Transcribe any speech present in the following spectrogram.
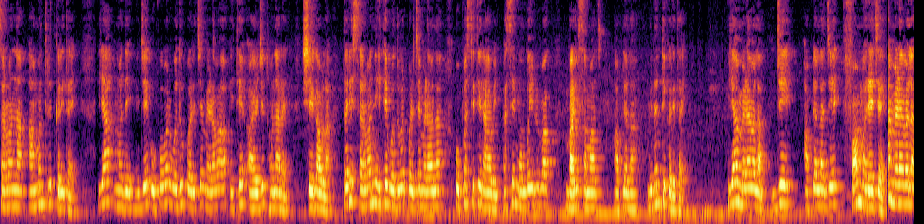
सर्वांना आमंत्रित करीत आहे. यामध्ये जे उपवर वधू परिचय मेळावा इथे आयोजित होणार आहे शेगावला तरी सर्वांनी इथे वधूवर परिचय मेळाव्याला उपस्थिती राहावी असे मुंबई विभाग बारी समाज आपल्याला विनंती करीत आहे. या मेळाव्याला जे आपल्याला जे फॉर्म भरायचे आहे त्या मेळाव्याला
